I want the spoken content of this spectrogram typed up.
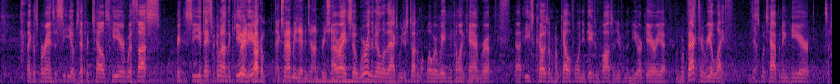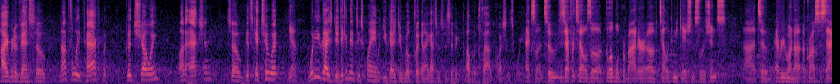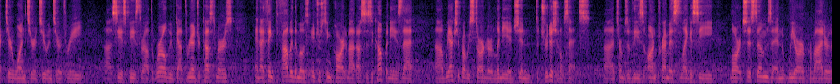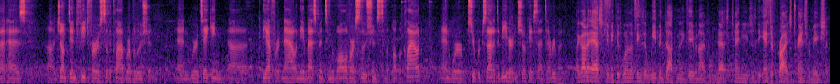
Michael Speranza, CEO of ZephyrTel's here with us. Great to see you, thanks for coming on the CUBE Great, here. welcome. Thanks for having me, Dave and John, appreciate it. All right, so we're in the middle of the action. We're just talking while we're waiting to come on camera. Uh, East Coast, I'm from California, Dave's in Boston, you're from the New York area. Mm -hmm. We're back to real life. This yep. is what's happening here. It's a hybrid event, so not fully packed, but good showing, a lot of action. So let's get to it. Yeah. What do you guys do? Take a minute to explain what you guys do real quick, and I got some specific public cloud questions for you. Excellent, so Zephyr is a global provider of telecommunication solutions uh, to everyone uh, across the stack, tier one, tier two, and tier three uh, CSPs throughout the world. We've got 300 customers, and I think probably the most interesting part about us as a company is that uh, we actually probably started our lineage in the traditional sense, uh, in terms of these on-premise legacy large systems, and we are a provider that has uh, jumped in feet first to the cloud revolution. And we're taking uh, the effort now and the investment to move all of our solutions to the public cloud, and we're super excited to be here and showcase that to everybody. I got to ask you, because one of the things that we've been documenting, Dave and I, for the past 10 years is the enterprise transformation.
